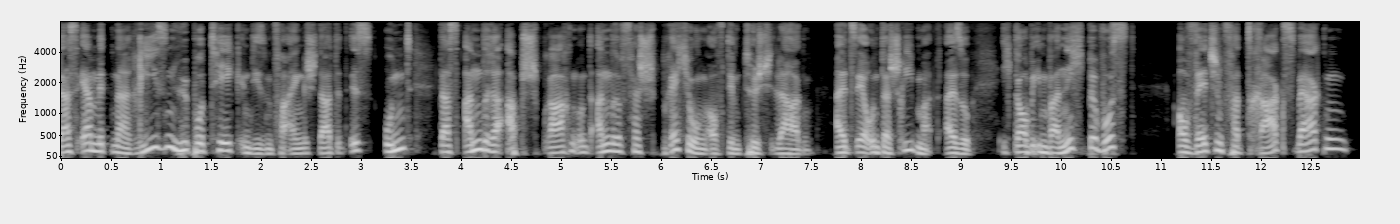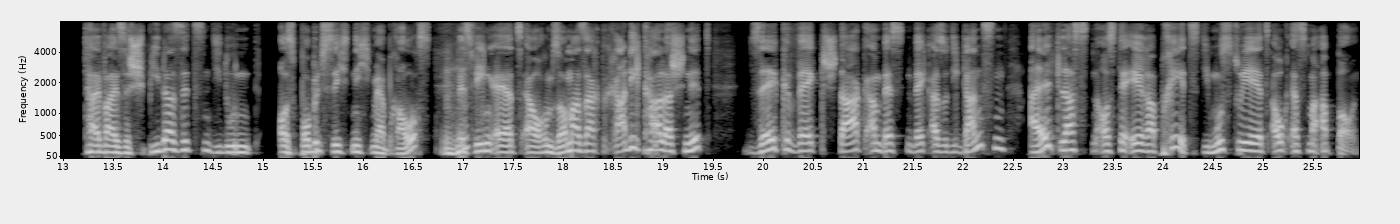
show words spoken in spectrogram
dass er mit einer riesen Hypothek in diesem Verein gestartet ist und dass andere Absprachen und andere Versprechungen auf dem Tisch lagen, als er unterschrieben hat. Also ich glaube, ihm war nicht bewusst, auf welchen Vertragswerken teilweise Spieler sitzen, die du aus Bobics Sicht nicht mehr brauchst. Weswegen er jetzt auch im Sommer sagt, radikaler Schnitt, Selke weg, stark am besten weg. Also die ganzen Altlasten aus der Ära Preetz, die musst du ja jetzt auch erstmal abbauen.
